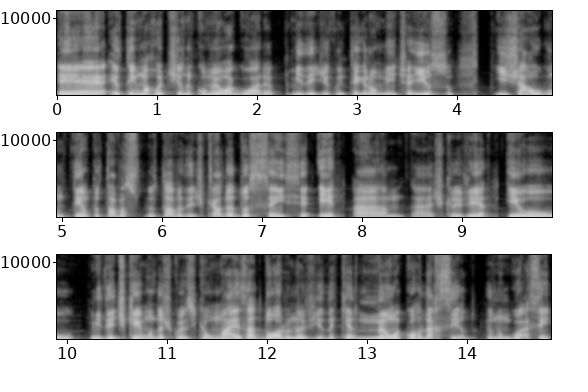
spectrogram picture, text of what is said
É, eu tenho uma rotina. Como eu agora me dedico integralmente a isso, e já há algum tempo eu estava eu tava dedicado à docência e a, a escrever, eu me dediquei a uma das coisas que eu mais adoro na vida, que é não acordar cedo. Eu não gosto, assim,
